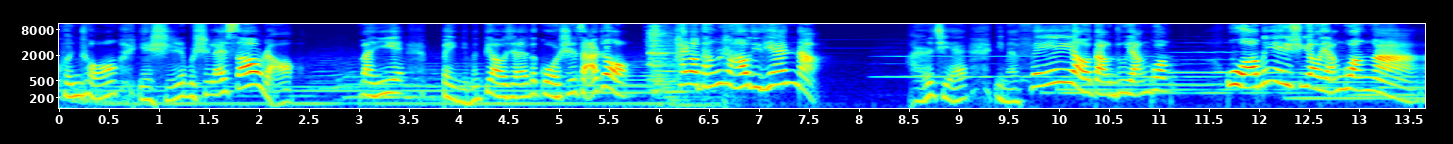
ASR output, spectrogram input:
昆虫也时不时来骚扰。万一被你们掉下来的果实砸中，还要疼上好几天呢。而且你们非要挡住阳光，我们也需要阳光啊。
